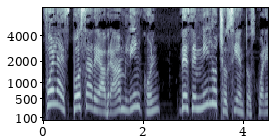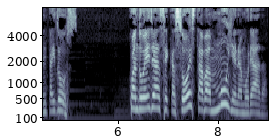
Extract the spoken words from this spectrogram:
fue la esposa de Abraham Lincoln desde 1842. Cuando ella se casó estaba muy enamorada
